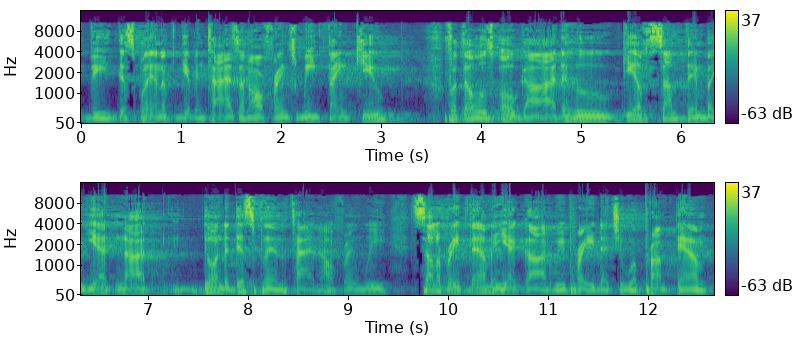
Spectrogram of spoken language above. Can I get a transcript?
the discipline of giving tithes and offerings, we thank you. For those, oh God, who give something but yet not doing the discipline of tithe and offering, we celebrate them and yet, God, we pray that you will prompt them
